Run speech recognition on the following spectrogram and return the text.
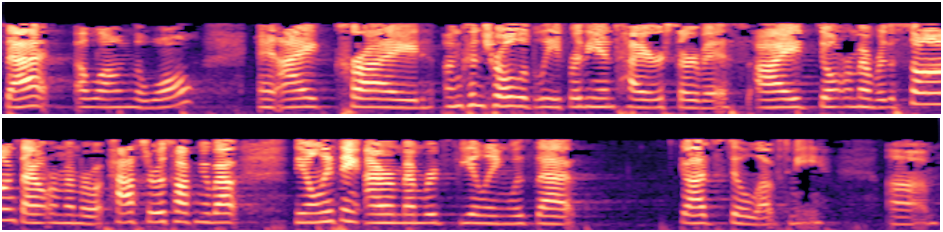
sat along the wall and I cried uncontrollably for the entire service. I don't remember the songs. I don't remember what pastor was talking about. The only thing I remembered feeling was that God still loved me. Um,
